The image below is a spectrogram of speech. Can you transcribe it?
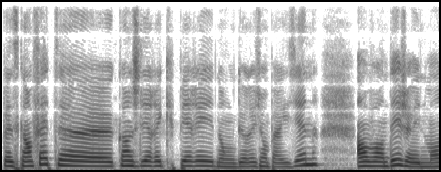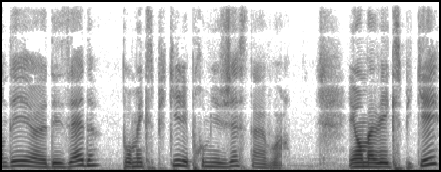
parce qu'en fait euh, quand je l'ai récupérée donc de région parisienne en Vendée j'avais demandé euh, des aides pour m'expliquer les premiers gestes à avoir et on m'avait expliqué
